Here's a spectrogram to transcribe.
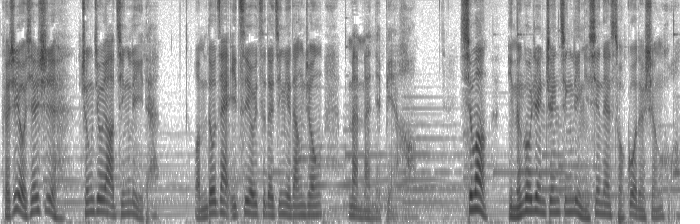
可是有些事终究要经历的。我们都在一次又一次的经历当中，慢慢的变好。希望你能够认真经历你现在所过的生活。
